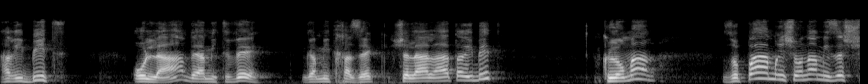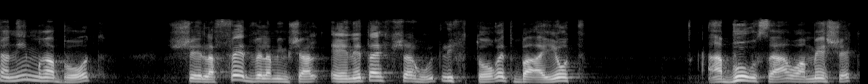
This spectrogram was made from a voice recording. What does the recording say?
הריבית עולה והמתווה גם מתחזק של העלאת הריבית. כלומר, זו פעם ראשונה מזה שנים רבות שלפד ולממשל אין את האפשרות לפתור את בעיות הבורסה או המשק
